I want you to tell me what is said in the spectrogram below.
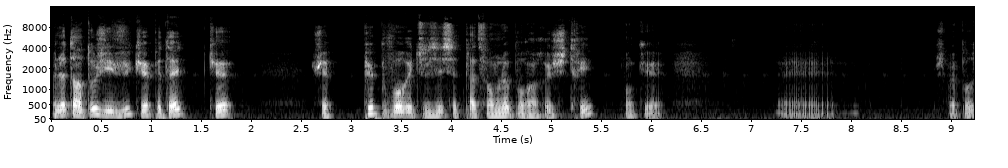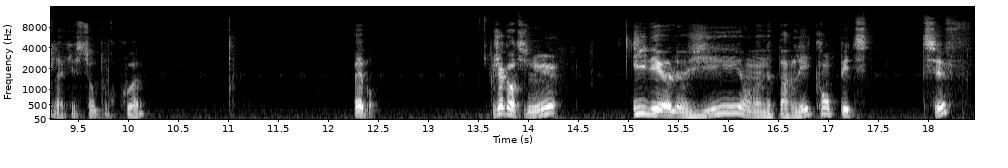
Mais là, tantôt, j'ai vu que peut-être que je vais pouvoir utiliser cette plateforme-là pour enregistrer. Donc, euh, je me pose la question pourquoi. Mais bon. Je continue. Idéologie, on en a parlé. Compétitif.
